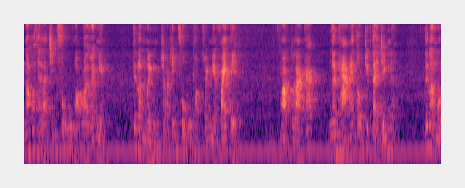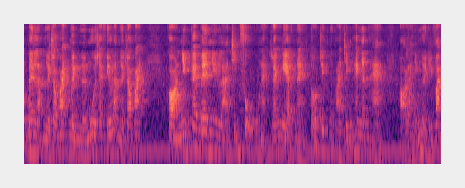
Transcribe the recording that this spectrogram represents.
Nó có thể là chính phủ hoặc là doanh nghiệp. Tức là mình cho chính phủ hoặc doanh nghiệp vay tiền. Hoặc là các ngân hàng hay tổ chức tài chính nữa tức là một bên là người cho vay mình người mua trái phiếu là người cho vay. Còn những cái bên như là chính phủ này doanh nghiệp này tổ chức tài chính hay ngân hàng họ là những người đi vay.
